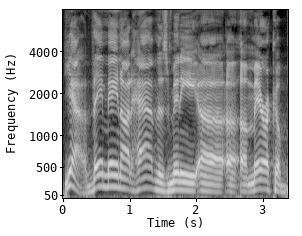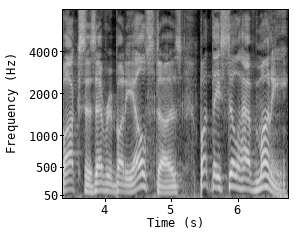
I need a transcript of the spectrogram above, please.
yeah, they may not have as many uh, uh, America bucks as everybody else does, but they still have money.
